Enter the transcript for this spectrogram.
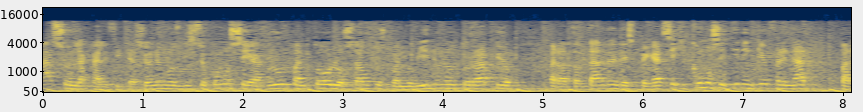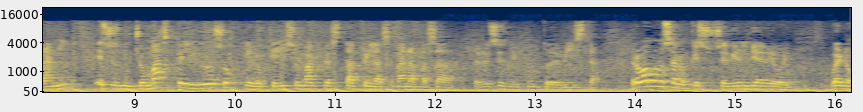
¿Acaso en la calificación hemos visto cómo se agrupan todos los autos cuando viene un auto rápido para tratar de despegarse y cómo se tienen que frenar? Para mí eso es mucho más peligroso que lo que hizo Max Verstappen la semana pasada, pero ese es mi punto de vista. Pero vámonos a lo que sucedió el día de hoy. Bueno,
